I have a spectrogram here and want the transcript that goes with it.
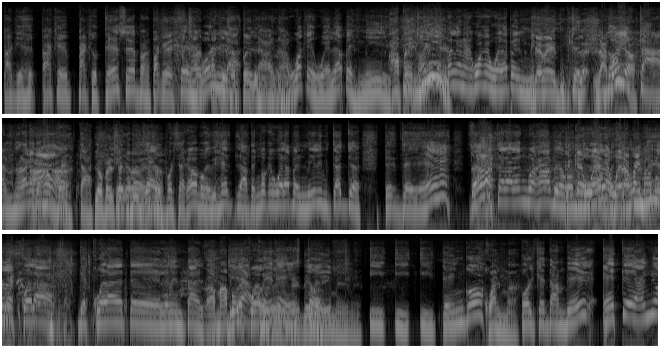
para que, para que, para que ustedes sepan, Pa' que- tenemos pa' que la, respeten. la enagua que huele a pernil. ¿A pernil? ¿Dónde tenemos la enagua que huele a pernil? La- la ¿Dónde tuya? está? No la que Ah, tengo puesta. yo pensé que. Por si acaso, porque dije, la tengo que huele a pernil y muchacho, te, te, ¿eh? Sacaste la lengua rápido. Es que huele, a pernil. Escuela, de escuela este, elemental. Ah, de Mira, escuela, sí, sí. esto. Dime, dime, dime. Y, y, y tengo... ¿Cuál más? Porque también este año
